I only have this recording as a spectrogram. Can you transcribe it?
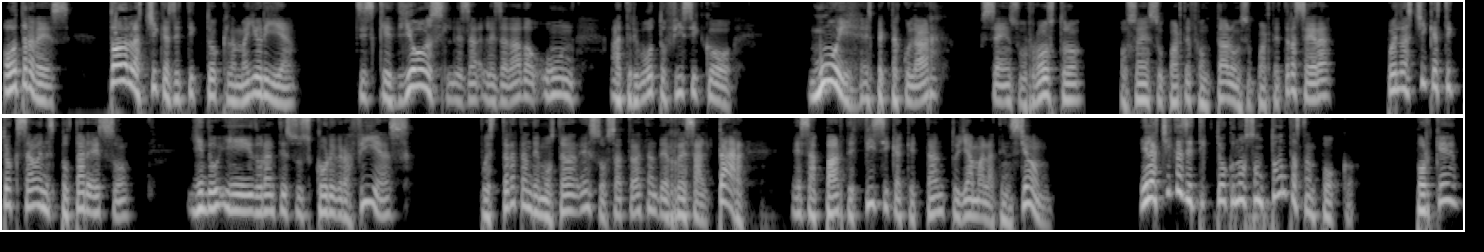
otra vez, todas las chicas de TikTok, la mayoría, si es que Dios les ha, les ha dado un atributo físico muy espectacular, sea en su rostro, o sea en su parte frontal o en su parte trasera, pues las chicas TikTok saben explotar eso y, y durante sus coreografías, pues tratan de mostrar eso, o sea, tratan de resaltar esa parte física que tanto llama la atención. Y las chicas de TikTok no son tontas tampoco. ¿Por qué?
